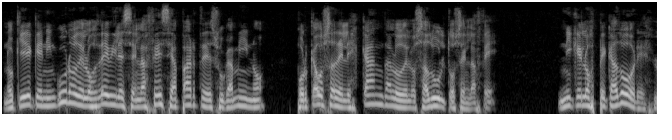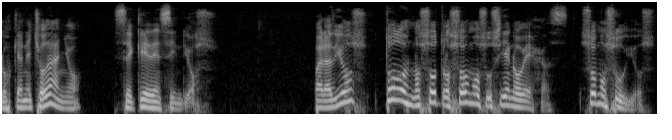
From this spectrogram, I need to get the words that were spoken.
No quiere que ninguno de los débiles en la fe se aparte de su camino por causa del escándalo de los adultos en la fe, ni que los pecadores, los que han hecho daño, se queden sin Dios. Para Dios, todos nosotros somos sus cien ovejas, somos suyos,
